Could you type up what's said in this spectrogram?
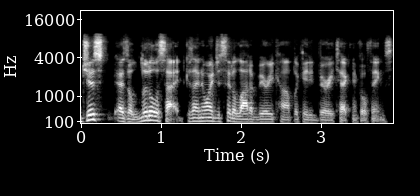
just as a little aside, because I know I just said a lot of very complicated, very technical things.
